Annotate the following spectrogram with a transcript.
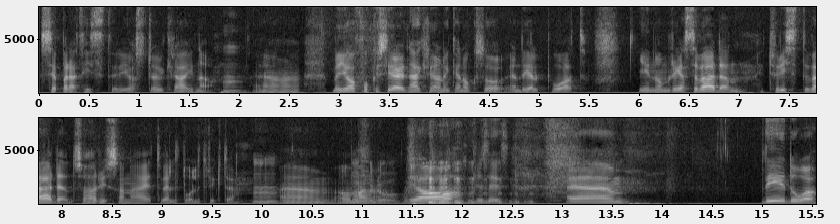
separatister i östra Ukraina. Mm. Eh, men jag fokuserar i den här krönikan också en del på att inom resevärlden, i turistvärlden, så har ryssarna ett väldigt dåligt rykte. Mm. Eh, Varför då? Ja, precis. Ehm, det är då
